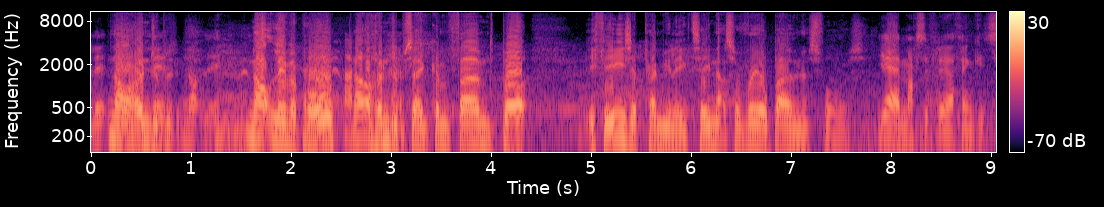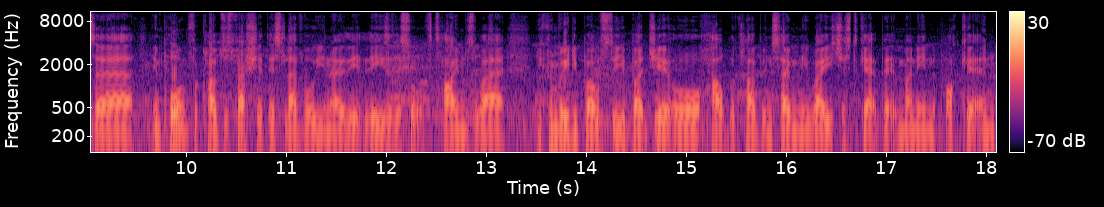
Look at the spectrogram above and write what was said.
Li- not 100 li- not, li- not Liverpool, not 100% confirmed, but if it is a Premier League team, that's a real bonus for us. Yeah, massively. I think it's uh, important for clubs, especially at this level. You know, the, these are the sort of times where you can really bolster your budget or help the club in so many ways just to get a bit of money in the pocket. And,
